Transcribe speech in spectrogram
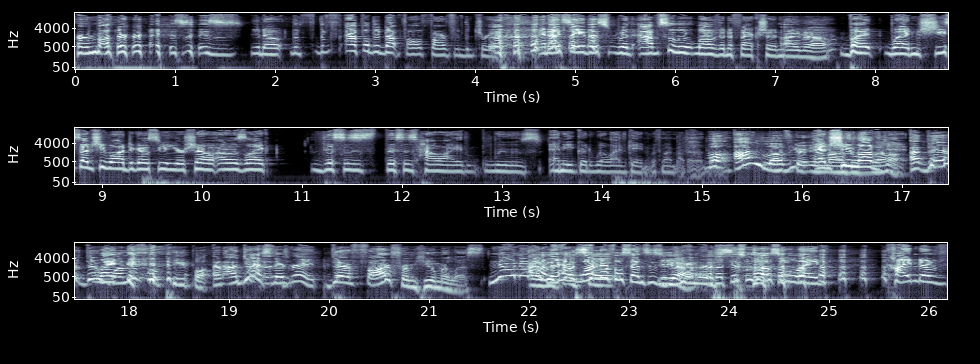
her mother is is you know the the apple did not fall far from the tree. And I say this with absolute love and affection. I know. But when she said she wanted to go see your show, I was like this is this is how I lose any goodwill I've gained with my mother. Well, I love your in-laws And she as loved well. it. Uh, they're they're Like- wonderful people, and I don't. yes, they're great. They're far from humorless. No, no, no. would- they have so- wonderful senses of yeah, humor, but this was also like kind of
